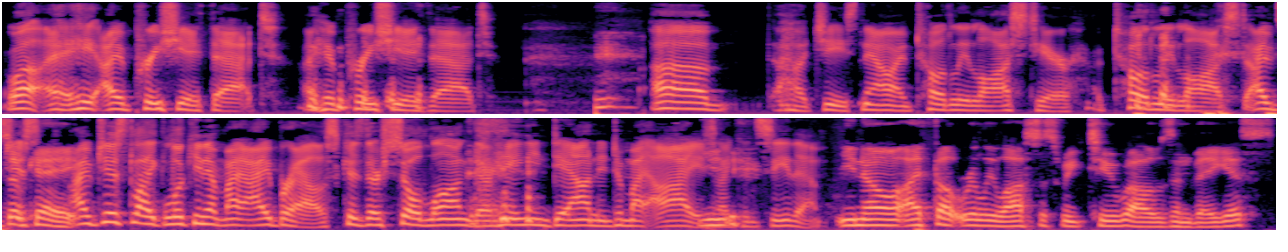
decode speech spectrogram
Well, hey, I appreciate that. I appreciate that. Um, oh, geez, now I'm totally lost here. I'm totally lost. I'm just, okay. I'm just like looking at my eyebrows because they're so long, they're hanging down into my eyes. You- I can see them. You know, I felt really lost this week too while I was in Vegas.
